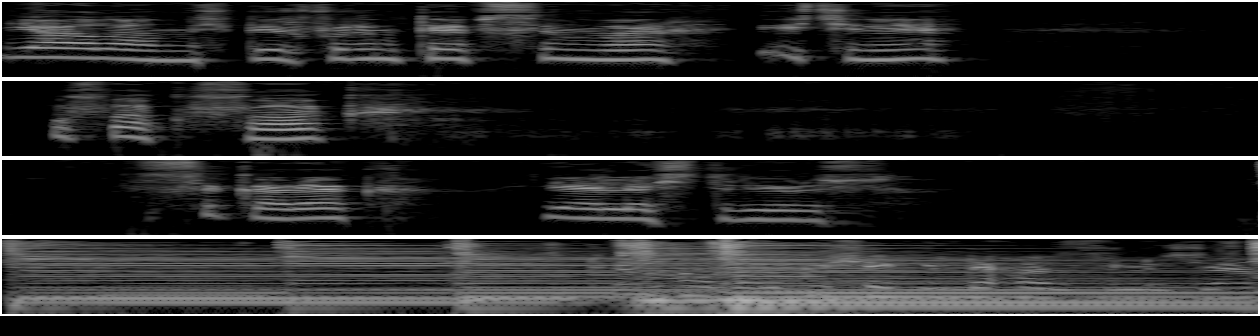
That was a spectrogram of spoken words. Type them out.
Yağlanmış bir fırın tepsim var. İçine ufak ufak sıkarak yerleştiriyoruz. Tüm hamuru bu şekilde hazırlayacağım.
